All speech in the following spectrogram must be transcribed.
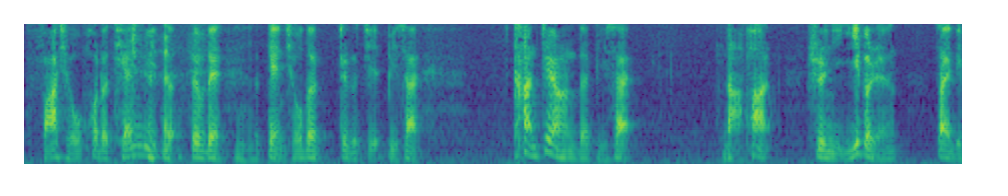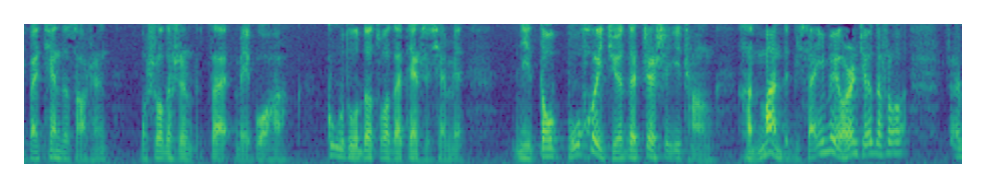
罚球，或者甜蜜的，对不对？点球的这个比比赛，看这样的比赛，哪怕是你一个人在礼拜天的早晨，我说的是在美国哈，孤独的坐在电视前面，你都不会觉得这是一场。很慢的比赛，因为有人觉得说，呃，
